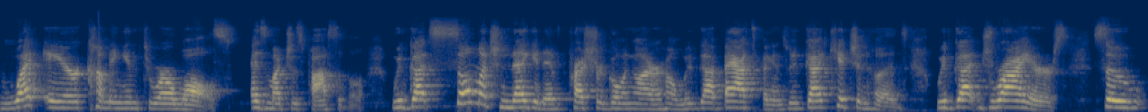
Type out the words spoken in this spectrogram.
wet air coming in through our walls as much as possible. We've got so much negative pressure going on our home. We've got bath fans, we've got kitchen hoods, we've got dryers. So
